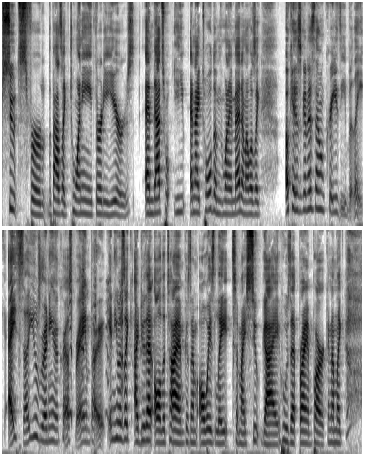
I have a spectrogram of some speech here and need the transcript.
suits for the past like 20, 30 years. And that's what he and I told him when I met him, I was like, okay, this is gonna sound crazy, but like I saw you running across Bryant Park, and he was like, I do that all the time because I'm always late to my suit guy who's at Bryant Park, and I'm like, oh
